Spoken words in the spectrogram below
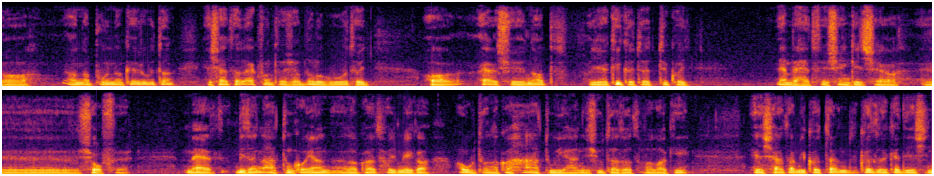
a Annapurna körúton, és hát a legfontosabb dolog volt, hogy az első nap ugye kikötöttük, hogy nem vehet föl senkit se a ö, sofőr. Mert bizony láttunk olyanokat, hogy még a autónak a hátulján is utazott valaki, és hát amikor közlekedési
